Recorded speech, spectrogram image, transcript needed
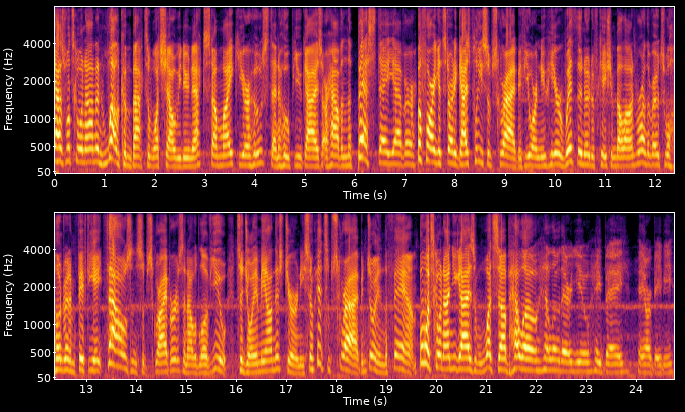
Guys, what's going on and welcome back to What Shall We Do Next. I'm Mike, your host, and I hope you guys are having the best day ever. Before I get started guys, please subscribe if you are new here with the notification bell on. We're on the road to 158,000 subscribers and I would love you to join me on this journey. So hit subscribe and join the fam. But what's going on you guys? What's up? Hello, hello there you. Hey Bay. Hey our baby.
